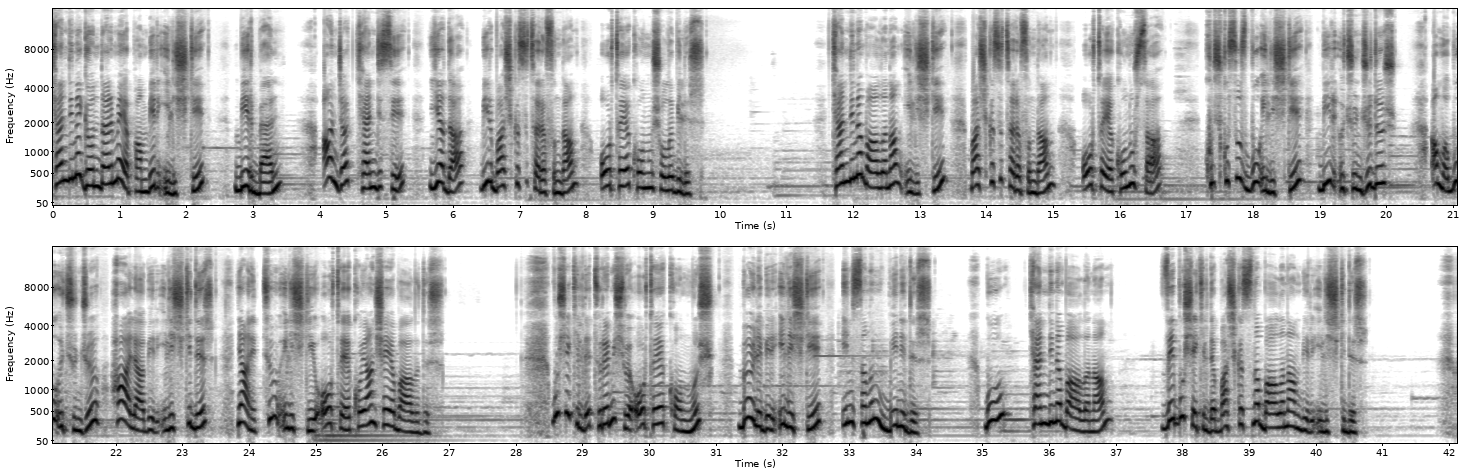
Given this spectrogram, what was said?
Kendine gönderme yapan bir ilişki, bir ben ancak kendisi ya da bir başkası tarafından ortaya konmuş olabilir. Kendine bağlanan ilişki başkası tarafından ortaya konursa kuşkusuz bu ilişki bir üçüncüdür ama bu üçüncü hala bir ilişkidir. Yani tüm ilişkiyi ortaya koyan şeye bağlıdır. Bu şekilde türemiş ve ortaya konmuş böyle bir ilişki insanın benidir. Bu kendine bağlanan ve bu şekilde başkasına bağlanan bir ilişkidir.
